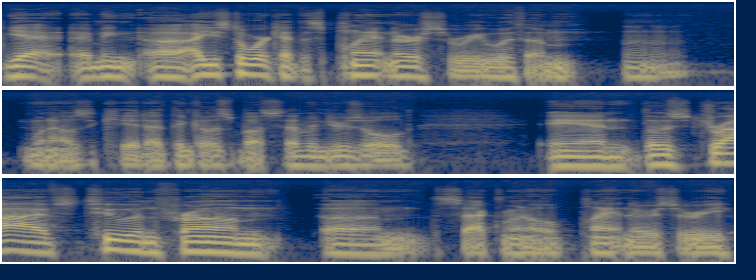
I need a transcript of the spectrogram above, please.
yeah, I mean, uh, I used to work at this plant nursery with him when I was a kid. I think I was about seven years old. And those drives to and from um, Sacramento plant nursery,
